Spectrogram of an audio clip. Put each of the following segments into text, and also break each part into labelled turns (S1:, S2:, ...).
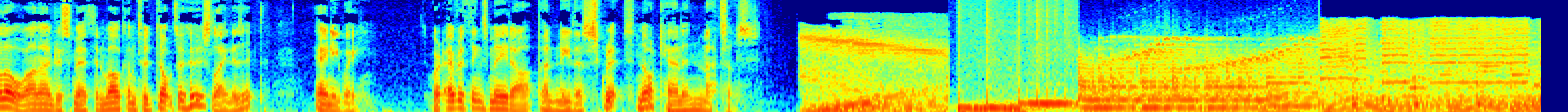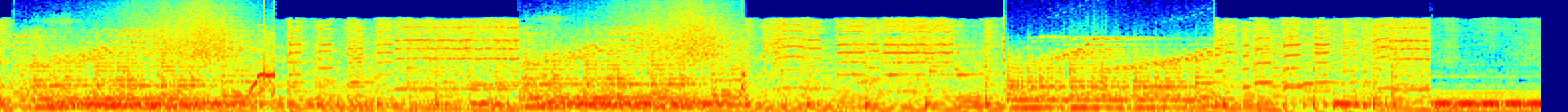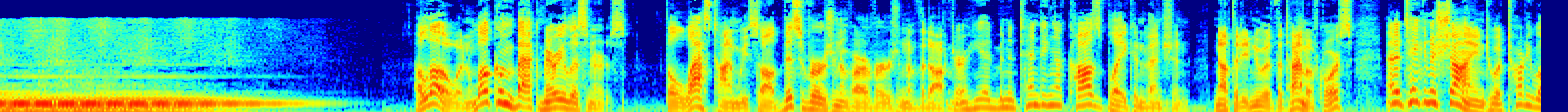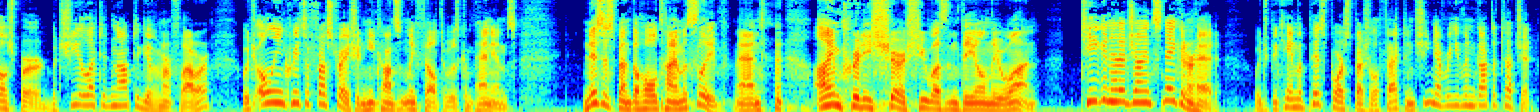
S1: Hello, I'm Andrew Smith, and welcome to Doctor Who's Line, is it? Anyway, where everything's made up and neither script nor canon matters.
S2: Hello, and welcome back, merry listeners. The last time we saw this version of our version of the Doctor, he had been attending a cosplay convention. Not that he knew at the time, of course, and had taken a shine to a tardy Welsh bird, but she elected not to give him her flower, which only increased the frustration he constantly felt to his companions. Nyssa spent the whole time asleep, and I'm pretty sure she wasn't the only one. Tegan had a giant snake in her head, which became a piss poor special effect, and she never even got to touch it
